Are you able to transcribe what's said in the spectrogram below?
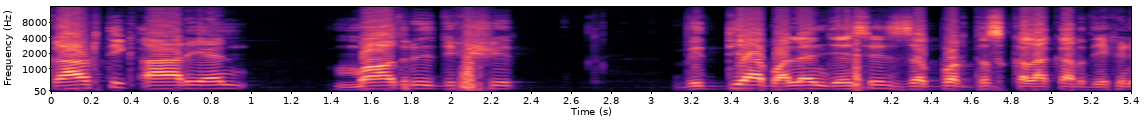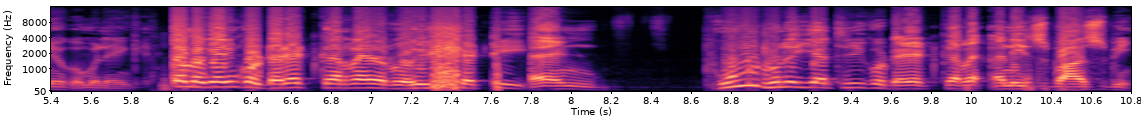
कार्तिक आर्यन, माधुरी दीक्षित, विद्या बालन जैसे ज़बरदस्त कलाकार देखने को मिलेंगे। तो अगेन को डायरेक्ट कर रहे हैं रोहित शेट्टी एंड भूल भुलैया थ्री को डायरेक्ट कर रहे हैं अनिस बाजमी।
